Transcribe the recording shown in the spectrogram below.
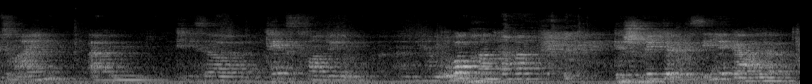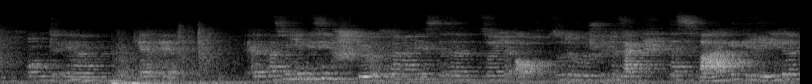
Zum einen dieser Text von dem äh, Herrn Oberbrandner, der spricht ja über das Illegale. Und er, er, er was mich ein bisschen stört daran ist, dass er solche auch so darüber spricht und sagt, das vage Gerede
